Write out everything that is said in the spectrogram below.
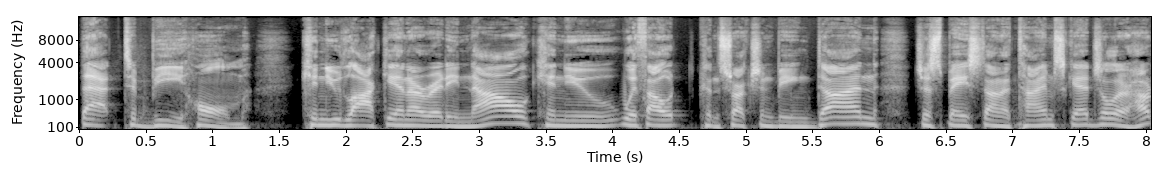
that to be home? Can you lock in already now? Can you, without construction being done, just based on a time schedule, or how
